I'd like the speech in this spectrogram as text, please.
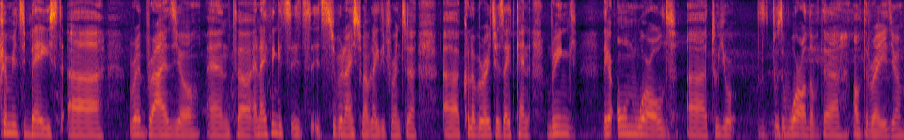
community-based uh, web radio, and uh, and I think it's it's it's super nice to have like different uh, uh, collaborators that can bring their own world uh, to your to the world of the of the radio.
